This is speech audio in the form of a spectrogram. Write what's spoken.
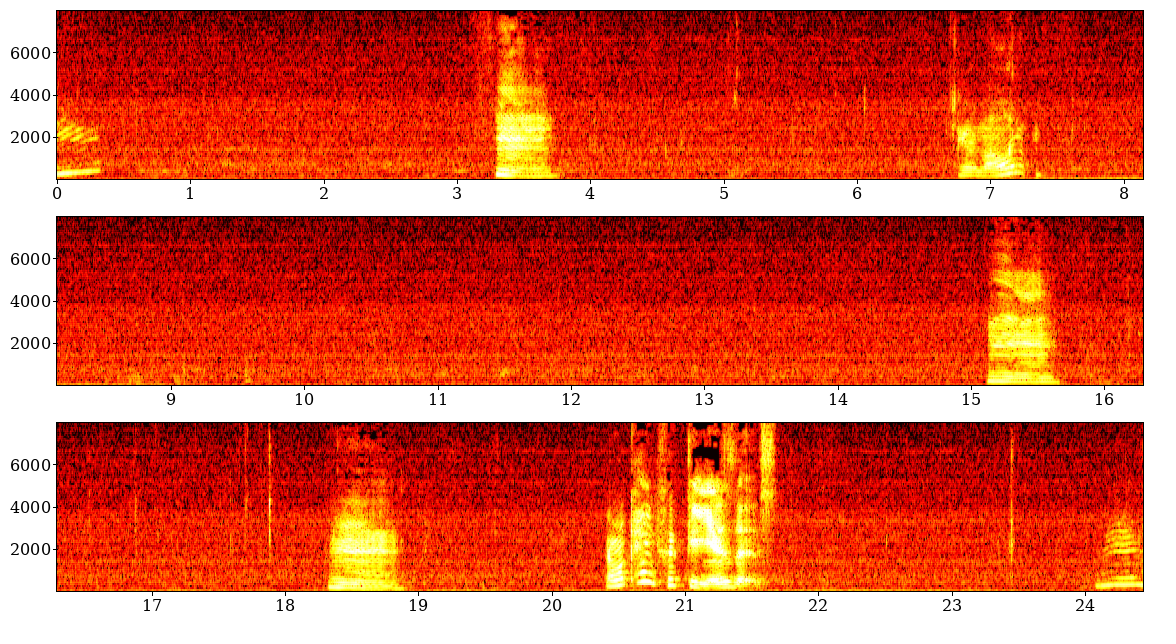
Hmm. Hmm. Moment. Hmm. Hmm. And what kind of cookie is this? Hmm.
